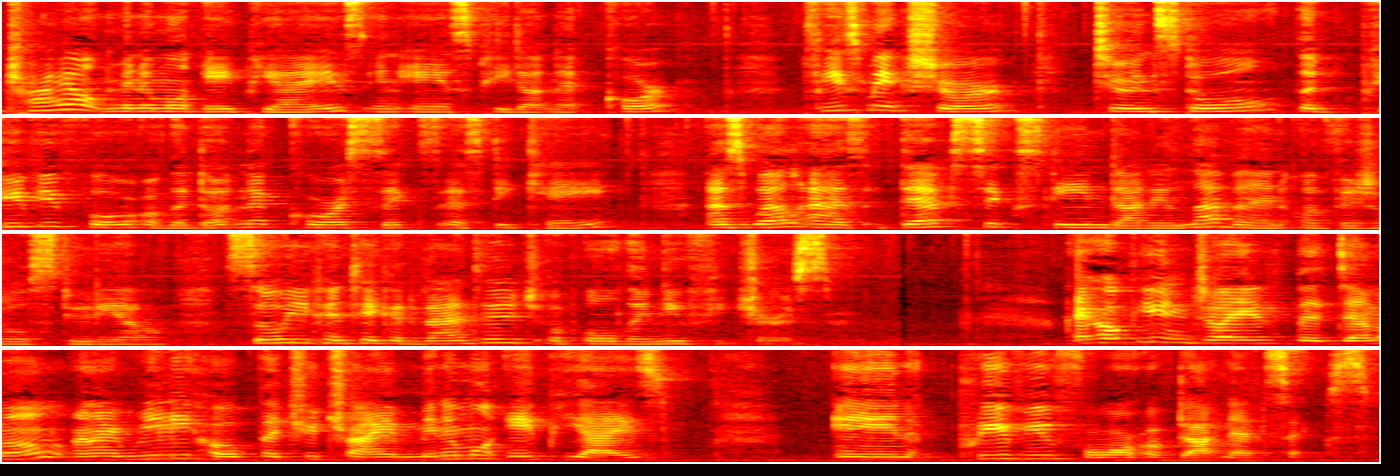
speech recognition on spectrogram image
try out minimal APIs in ASP.NET Core, please make sure to install the Preview 4 of the .NET Core 6 SDK, as well as Dev 16.11 of Visual Studio, so you can take advantage of all the new features. I hope you enjoyed the demo, and I really hope that you try minimal APIs in Preview 4 of .NET 6.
